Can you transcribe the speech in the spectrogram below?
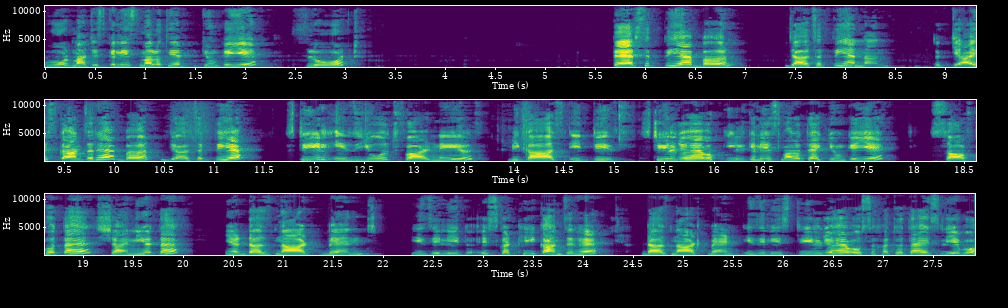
वुड माचिस के लिए इस्तेमाल होती है, क्योंकि ये फ्लोट, तैर सकती है बर्न, जल सकती है नन। तो क्या इसका आंसर है? बर्न, जल सकती है। Steel is use for nails because it is. Steel जो है वो कील के लिए इस्तेमाल होता है क्योंकि ये सॉफ्ट होता है, शाइनी होता है, या डज नॉट बेंड इजीली। तो इसका ठीक आंसर है, does not bend easily. Steel जो है वो सख्त होता है, इसलिए वो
